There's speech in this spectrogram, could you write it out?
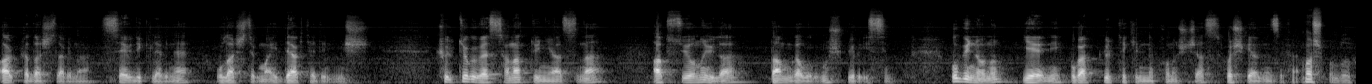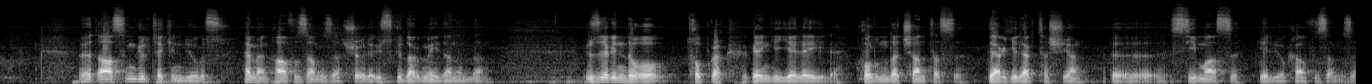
arkadaşlarına, sevdiklerine ulaştırmayı dert edinmiş. Kültür ve sanat dünyasına aksiyonuyla damga vurmuş bir isim. Bugün onu yeğeni Burak Gültekin'le konuşacağız. Hoş geldiniz efendim. Hoş bulduk. Evet Asım Gültekin diyoruz. Hemen hafızamıza şöyle Üsküdar Meydanı'ndan üzerinde o toprak rengi yeleğiyle, kolunda çantası, dergiler taşıyan e, siması geliyor hafızamıza.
